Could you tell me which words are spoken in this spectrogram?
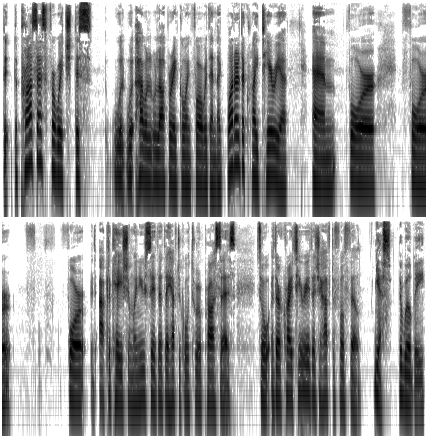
the the process for which this will, will how it will operate going forward then like what are the criteria um for for for application when you say that they have to go through a process. So are there criteria that you have to fulfill? Yes, there will be.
